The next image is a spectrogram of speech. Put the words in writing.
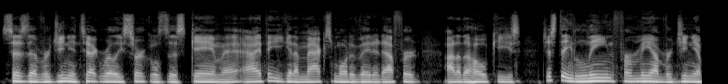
says that Virginia Tech really circles this game. And I think you get a max motivated effort out of the Hokies. Just a lean for me on Virginia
